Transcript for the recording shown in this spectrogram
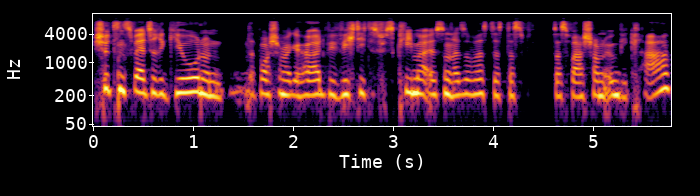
schützenswerte Region und habe auch schon mal gehört, wie wichtig das fürs Klima ist und all sowas. Das, das, das war schon irgendwie klar.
